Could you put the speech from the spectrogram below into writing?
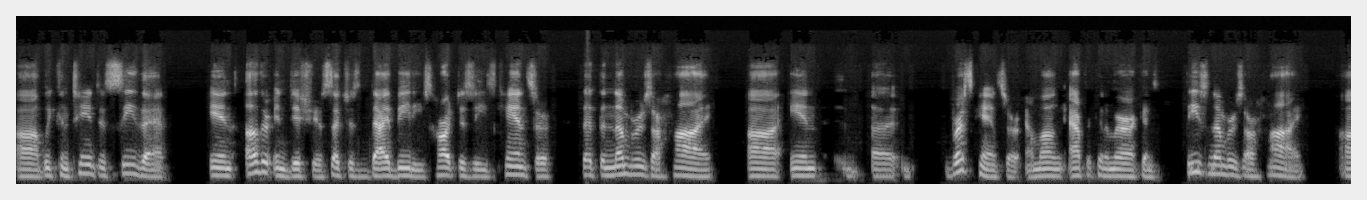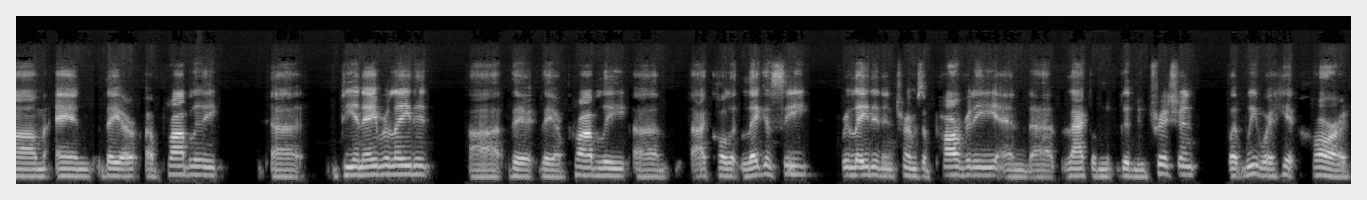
Uh, we continue to see that in other indicia such as diabetes, heart disease, cancer, that the numbers are high uh, in uh, breast cancer among African Americans. These numbers are high um, and they are, are probably uh, DNA related. Uh, they they are probably um, I call it legacy related in terms of poverty and uh, lack of good nutrition. But we were hit hard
